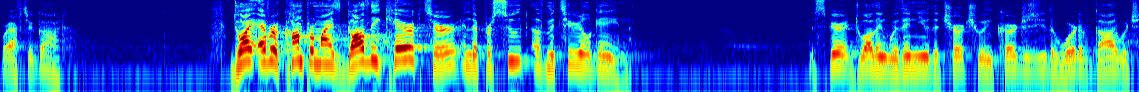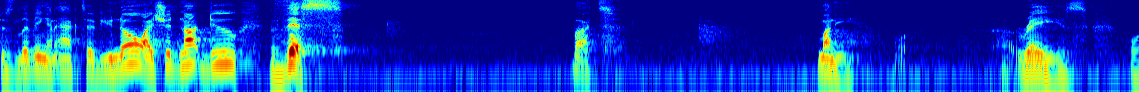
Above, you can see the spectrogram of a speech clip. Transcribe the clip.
or after God? Do I ever compromise godly character in the pursuit of material gain? The Spirit dwelling within you, the church who encourages you, the Word of God which is living and active. You know I should not do this. But money, or uh, raise, or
